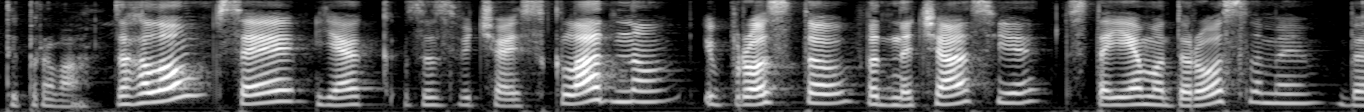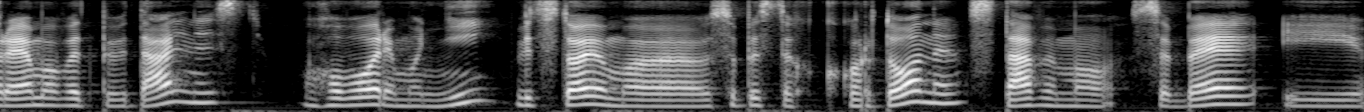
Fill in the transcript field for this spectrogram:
Ти права. Загалом все як зазвичай складно і просто водночас є. Стаємо дорослими, беремо відповідальність, говоримо ні, відстоюємо особистих кордони, ставимо себе і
